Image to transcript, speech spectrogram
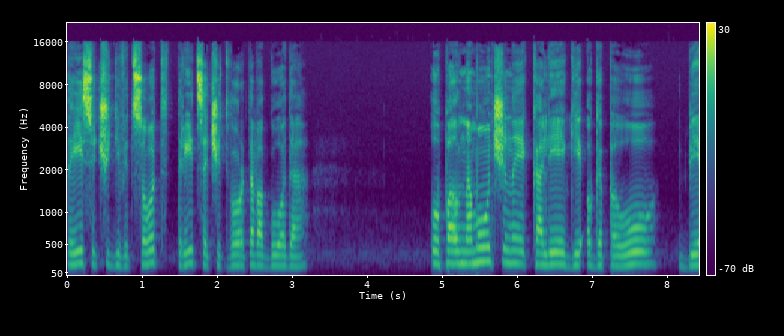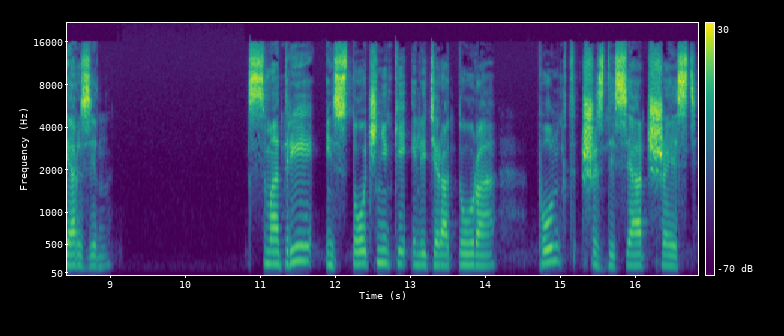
1934 года. Уполномоченный коллеги ОГПУ Берзин. Смотри источники и литература. Пункт 66.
